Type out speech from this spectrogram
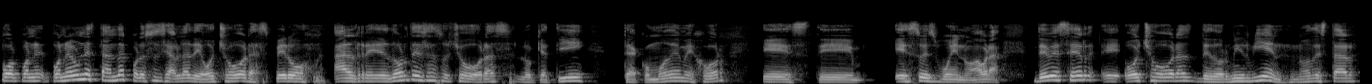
por poner, un estándar, por eso se habla de 8 horas, pero alrededor de esas 8 horas, lo que a ti te acomode mejor, este, eso es bueno. Ahora, debe ser 8 eh, horas de dormir bien, no de estar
